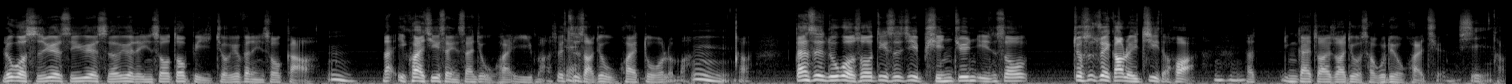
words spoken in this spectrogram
如果十月、十一月、十二月的营收都比九月份的营收高，嗯，那一块七乘以三就五块一嘛，所以至少就五块多了嘛。嗯，啊，但是如果说第四季平均营收就是最高的一季的话，嗯，那应该抓一抓就有超过六块钱。是啊，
